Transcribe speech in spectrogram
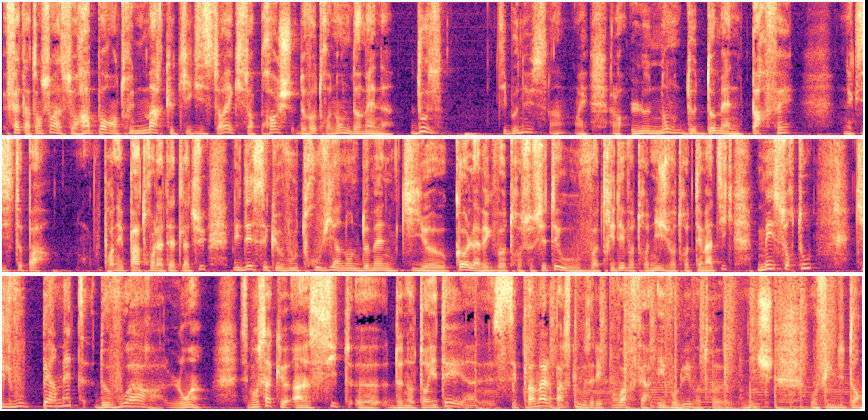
faites attention à ce rapport entre une marque qui existerait et qui soit proche de votre nom de domaine. 12. Petit bonus. Hein Alors, le nom de domaine parfait n'existe pas prenez pas trop la tête là-dessus. L'idée, c'est que vous trouviez un nom de domaine qui euh, colle avec votre société ou votre idée, votre niche, votre thématique, mais surtout qu'il vous permette de voir loin. C'est pour ça qu'un site euh, de notoriété, euh, c'est pas mal parce que vous allez pouvoir faire évoluer votre niche au fil du temps.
